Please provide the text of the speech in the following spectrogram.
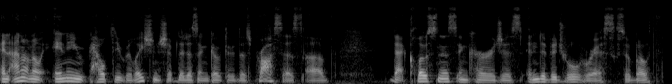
And I don't know any healthy relationship that doesn't go through this process of that closeness encourages individual risk. So both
